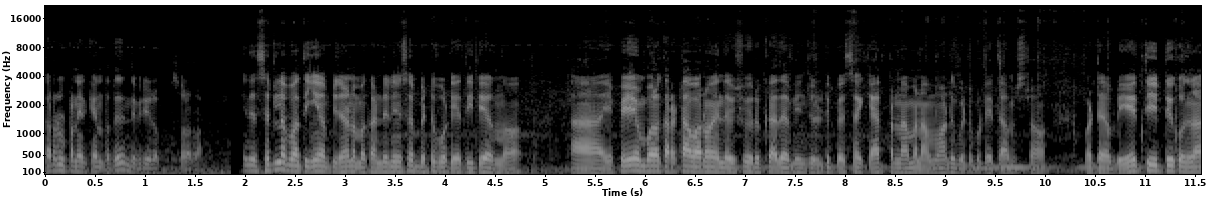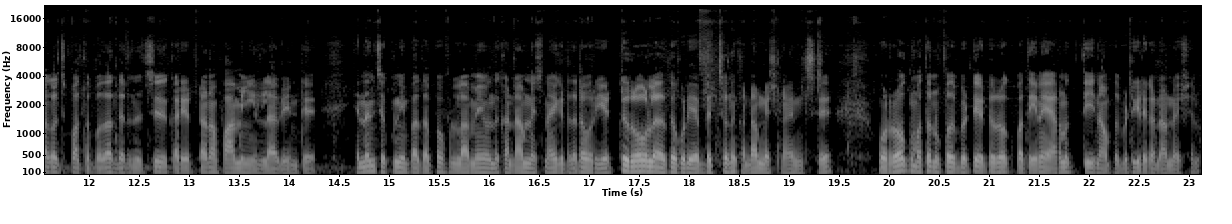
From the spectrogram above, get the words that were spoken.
கண்ட்ரோல் பண்ணியிருக்கேன்றது இந்த வீடியோவில் சொல்கிறோம் இந்த செட்டில் பார்த்தீங்க அப்படின்னா நம்ம கண்டினியூஸாக பெட்டு போட்டு ஏற்றிக்கிட்டே இருந்தோம். எப்பயும் போல் கரெக்டாக வரும் எந்த விஷயம் இருக்காது அப்படின்னு சொல்லிட்டு பெருசாக கேர் பண்ணாமல் நம்ம மாட்டுக்கு பெட்டு போட்டு ஏற்ற ஆரம்பிச்சிட்டோம் பட் அப்படி ஏற்றிட்டு கொஞ்ச நாள் கழிச்சு பார்த்தப்போ தான் தெரிஞ்சிச்சு கரெக்டான ஃபார்மிங் இல்லை அப்படின்ட்டு. என்னென்னு செக் பண்ணி பார்த்தப்போ ஃபுல்லாமே வந்து கண்டாமினேஷன் ஆகி கிட்டத்தட்ட ஒரு எட்டு ரோவில் இருக்கக்கூடிய பெட்ஸ் வந்து கண்டாமினேஷன் ஆயிருந்துச்சு. ஒரு ரோக்கு மொத்தம் முப்பது பெட்டு எட்டு ரோக்கு பார்த்தீங்கன்னா இரநூத்தி நாற்பது பெட்டு கிட்ட கண்டாமினேஷன்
